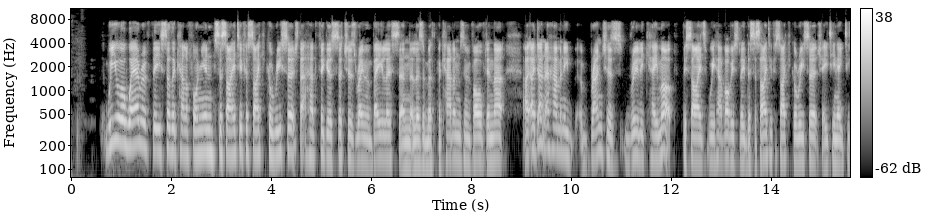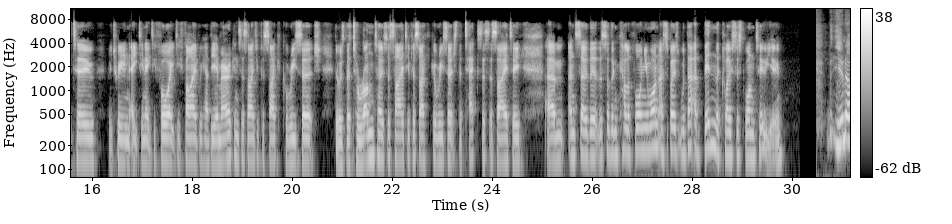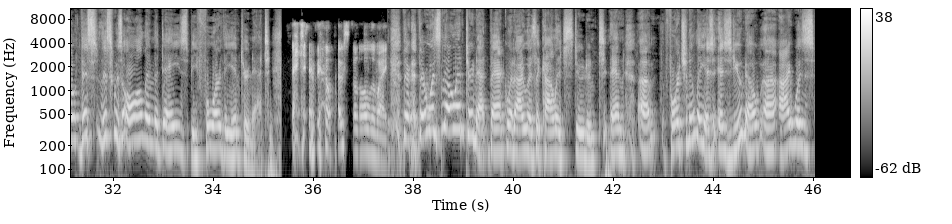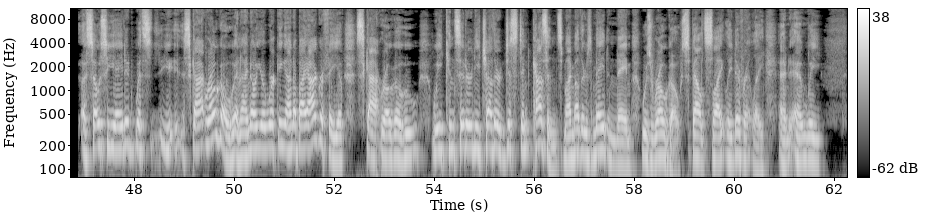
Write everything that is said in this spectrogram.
were you aware of the Southern Californian Society for Psychical Research that had figures such as Raymond Bayless and Elizabeth McAdams involved in that? I, I, don't know how many branches really came up. Besides, we have obviously the Society for Psychical Research, 1882. Between 1884 85, we had the American Society for Psychical Research. There was the Toronto Society for Psychical Research, the Texas Society, um, and so the the Southern California one. I suppose would that have been the closest one to you? You know, this this was all in the days before the internet. postal all the way. There, there was no internet back when I was a college student, and um, fortunately, as as you know, uh, I was associated with Scott Rogo, and I know you're working on a biography of Scott Rogo, who we considered each other distant cousins. My mother's maiden name was Rogo, spelled slightly differently, and and we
